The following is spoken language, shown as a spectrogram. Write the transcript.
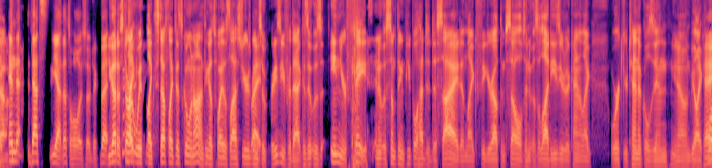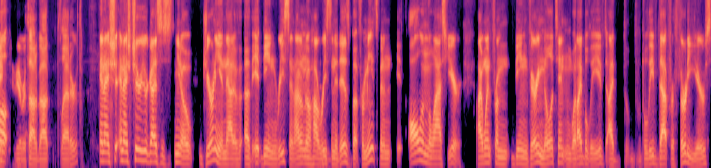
right. And that, that's yeah, that's a whole other subject. But You got to start like- with like stuff like that's going on. I think that's why this last year has been so crazy for that because it was in your face and it was something people had to decide and like figure out themselves. And it was a lot easier to kind of like work your tentacles in, you know, and be like, hey, Well- have you ever thought about flat Earth? And I sh- and I share your guys' you know journey in that of, of it being recent. I don't know how recent it is, but for me, it's been all in the last year. I went from being very militant in what I believed. I b- believed that for 30 years.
